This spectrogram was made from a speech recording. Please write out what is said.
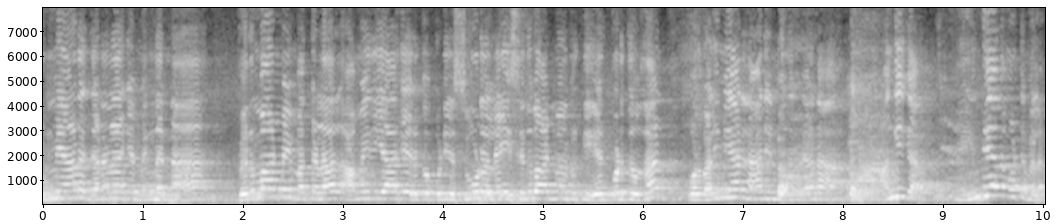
உண்மையான ஜனநாயகம் என்னன்னா பெரும்பான்மை மக்களால் அமைதியாக இருக்கக்கூடிய சூழலை சிறுபான்மையினருக்கு ஏற்படுத்துவதுதான் ஒரு வலிமையான நாடு என்பதற்கான அங்கீகாரம். இந்தியாவில் மட்டுமில்லை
